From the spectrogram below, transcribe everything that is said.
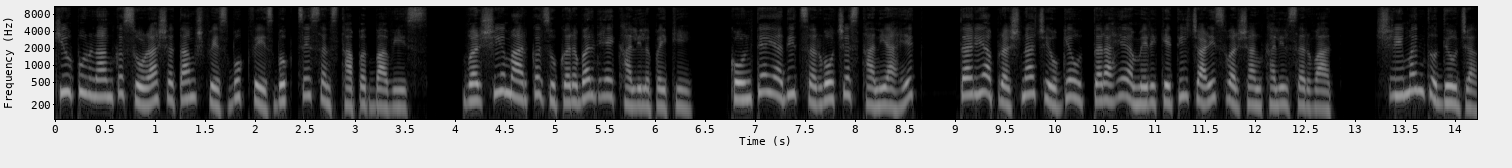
क्यू. पूर्णांक सोळा शतांश फेसबुक फेसबुकचे संस्थापक बावीस वर्षीय मार्क झुकरबर्ग हे खालीलपैकी कोणत्या यादीत सर्वोच्च स्थानी आहेत तर या प्रश्नाचे योग्य उत्तर आहे अमेरिकेतील चाळीस वर्षांखालील सर्वात श्रीमंत उद्योजक.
